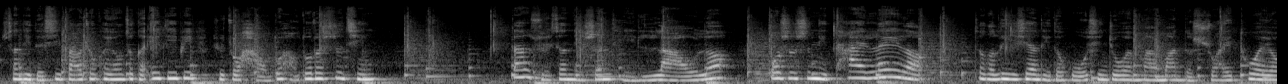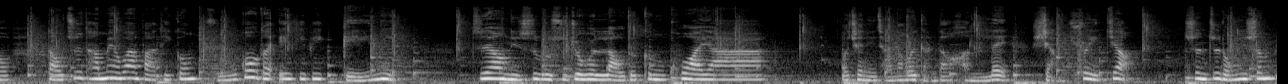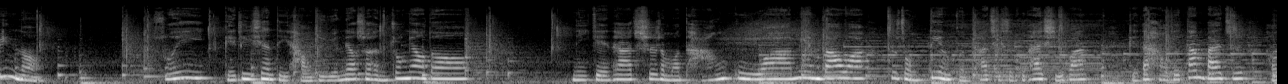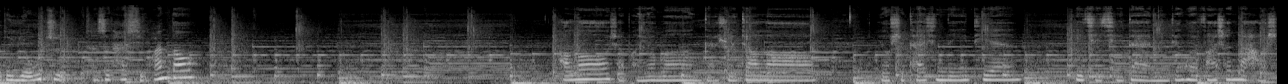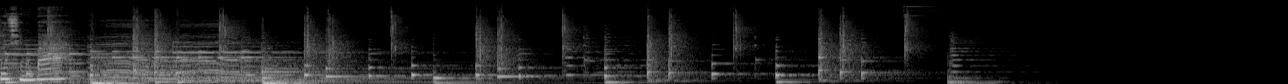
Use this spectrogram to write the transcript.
身体的细胞就可以用这个 ATP 去做好多好多的事情。但随着你身体老了，或是是你太累了。这个粒线体的活性就会慢慢的衰退哦，导致它没有办法提供足够的 ATP 给你，这样你是不是就会老得更快呀？而且你常常会感到很累，想睡觉，甚至容易生病呢。所以给立腺体好的原料是很重要的哦。你给它吃什么糖果啊、面包啊这种淀粉，它其实不太喜欢。给它好的蛋白质、好的油脂才是它喜欢的哦。好喽，小朋友们该睡觉了，又是开心的一天，一起期待明天发生的好事情吧。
